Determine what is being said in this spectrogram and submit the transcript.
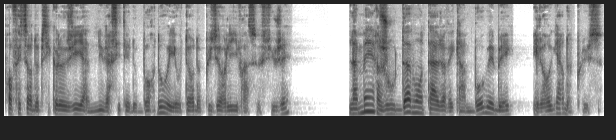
professeure de psychologie à l'Université de Bordeaux et auteur de plusieurs livres à ce sujet, la mère joue davantage avec un beau bébé et le regarde plus.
